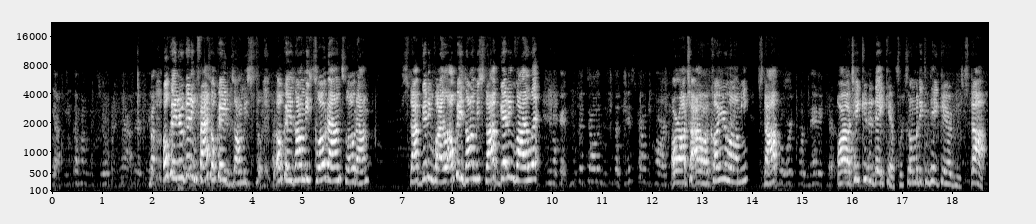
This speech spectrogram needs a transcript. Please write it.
yeah, feed the hungry children. Yeah, they're. But, okay, they're getting fast. Okay, zombies. Okay, zombies, slow down, slow down. Stop getting violent. Okay, zombies, stop getting violent. Get- you can tell them this is a discount card. Or I'll, I'll call your mommy. Stop. Also works for Medicare. Or I'll take you to daycare for somebody can take care of you. Stop.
